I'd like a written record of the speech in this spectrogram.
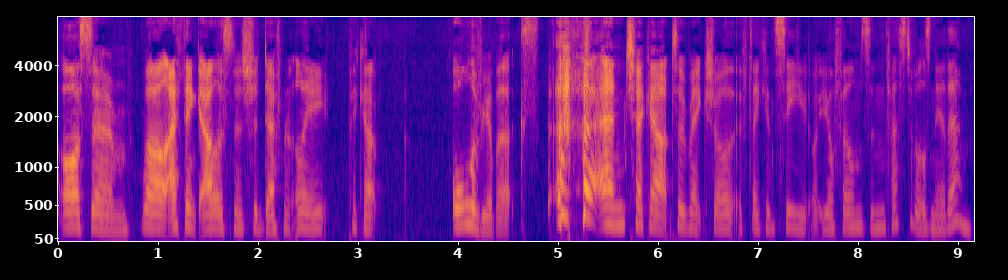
Awesome. Well, I think our listeners should definitely pick up all of your books and check out to make sure if they can see your films and festivals near them.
